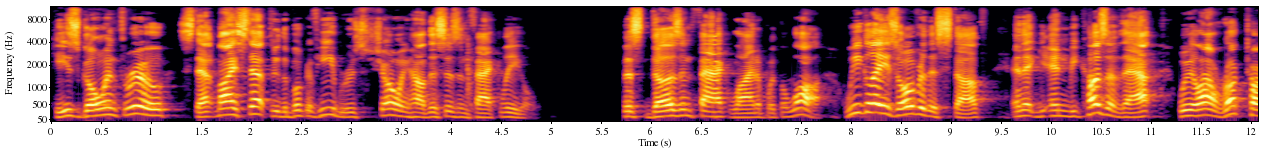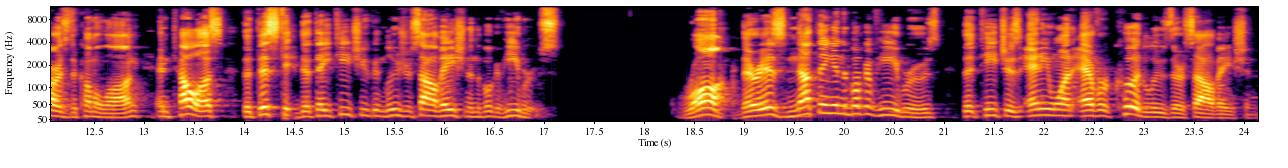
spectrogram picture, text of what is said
He's going through step by step through the book of Hebrews, showing how this is in fact legal. This does in fact line up with the law. We glaze over this stuff and, that, and because of that, we allow rucktards to come along and tell us that, this that they teach you can lose your salvation in the book of Hebrews. Wrong. There is nothing in the book of Hebrews that teaches anyone ever could lose their salvation.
